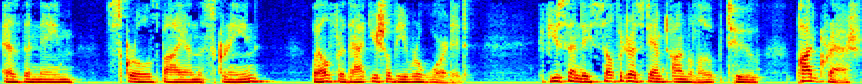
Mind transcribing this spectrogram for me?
as the name scrolls by on the screen. Well, for that, you shall be rewarded. If you send a self addressed stamped envelope to Podcrash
